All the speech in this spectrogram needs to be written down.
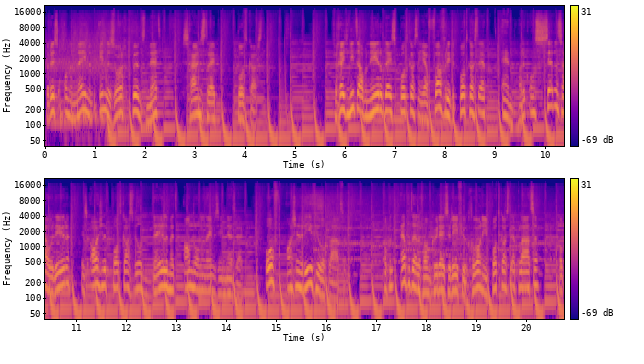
Dat is ondernemenindezorg.net schuinstreep podcast. Vergeet je niet te abonneren op deze podcast in jouw favoriete podcast app. En wat ik ontzettend zou waarderen is als je de podcast wilt delen met andere ondernemers in je netwerk. Of als je een review wilt plaatsen. Op een Apple-telefoon kun je deze review gewoon in je podcast-app plaatsen. Op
